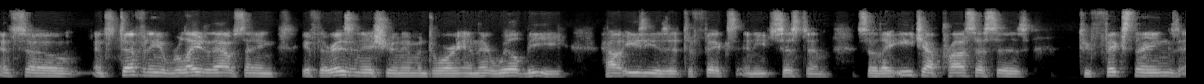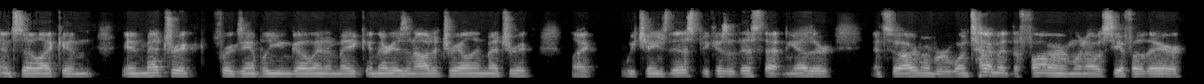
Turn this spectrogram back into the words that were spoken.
And so, and Stephanie related to that was saying, if there is an issue in inventory, and there will be, how easy is it to fix in each system? So they each have processes to fix things. And so, like in in Metrc, for example, you can go in and make, and there is an audit trail in Metrc, like we changed this because of this, that, and the other. And so I remember one time at the farm when I was CFO there,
